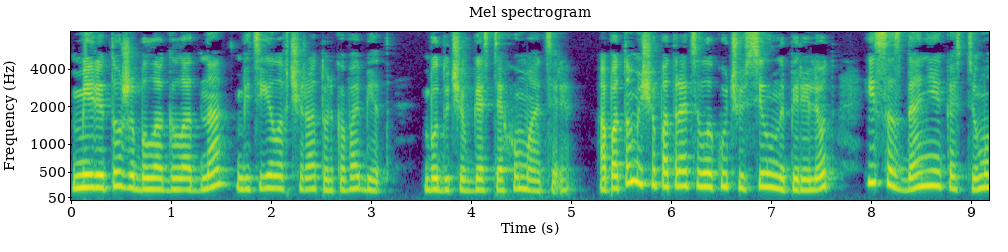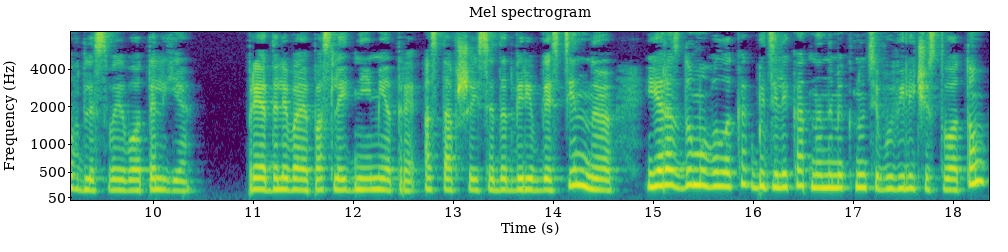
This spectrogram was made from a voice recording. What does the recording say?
Мири тоже была голодна, ведь ела вчера только в обед, будучи в гостях у матери. А потом еще потратила кучу сил на перелет и создание костюмов для своего ателье. Преодолевая последние метры, оставшиеся до двери в гостиную, я раздумывала, как бы деликатно намекнуть его величеству о том,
